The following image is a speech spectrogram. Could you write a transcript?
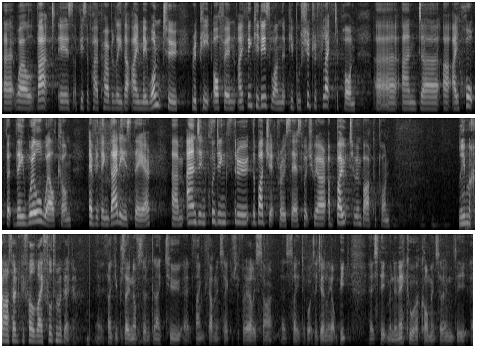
uh, while that is a piece of hyperbole that I may want to repeat often, I think it is one that people should reflect upon. Uh, and uh, I hope that they will welcome everything that is there, um, and including through the budget process, which we are about to embark upon. Lee MacArthur to be followed by Fulton McGregor thank you, President Officer. And can I too uh, thank the Cabinet Secretary for early start, uh, sight of what is a generally upbeat uh, statement and echo her comments around the uh,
